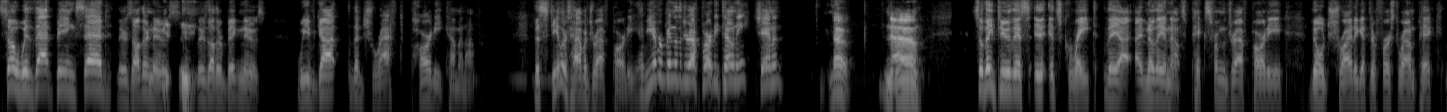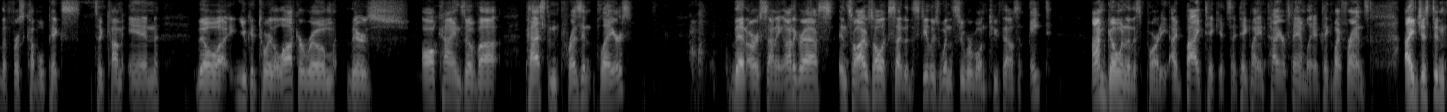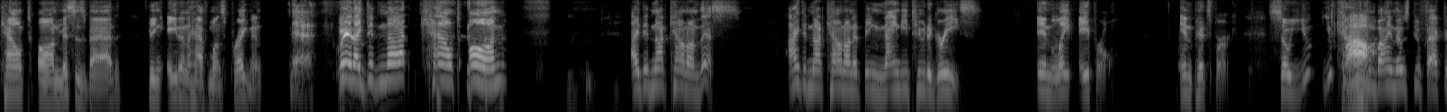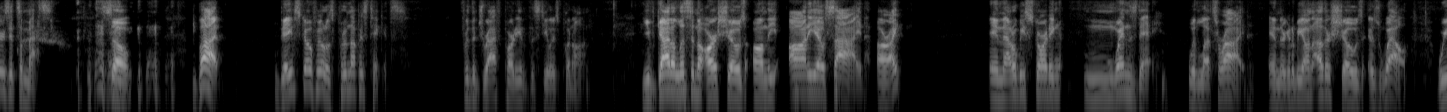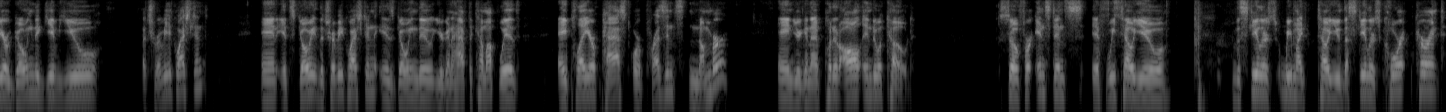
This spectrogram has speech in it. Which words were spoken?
So, with that being said, there's other news. there's other big news. We've got the draft party coming up. The Steelers have a draft party. Have you ever been to the draft party, Tony Shannon? No. No. So they do this. It, it's great. They I, I know they announce picks from the draft party. They'll try to get their first round pick, the first couple picks to come in. They'll uh, you could tour the locker room. There's all kinds of uh, past and present players that are signing autographs, and so I was all excited. The Steelers win the Super Bowl in 2008. I'm going to this party. I buy tickets. I take my entire family. I take my friends. I just didn't count on Mrs. Bad being eight and a half months pregnant. Yeah. And I did not count on, I did not count on this. I did not count on it being 92 degrees in late April in Pittsburgh. So you you kind Wow. of combine those two factors, it's a mess. So, but Dave Schofield is putting up his tickets for the draft party that the Steelers put on. You've got to listen to our shows on the audio side. All right. And that'll be starting Wednesday with Let's Ride. And they're going to be on other shows as well. We are going to give you a trivia question. And it's going, the trivia question is going to, you're going to have to come up with a player past or present number. And you're going to put it all into a code. So, for instance, if we tell you the Steelers, we might tell you the Steelers' cor- current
